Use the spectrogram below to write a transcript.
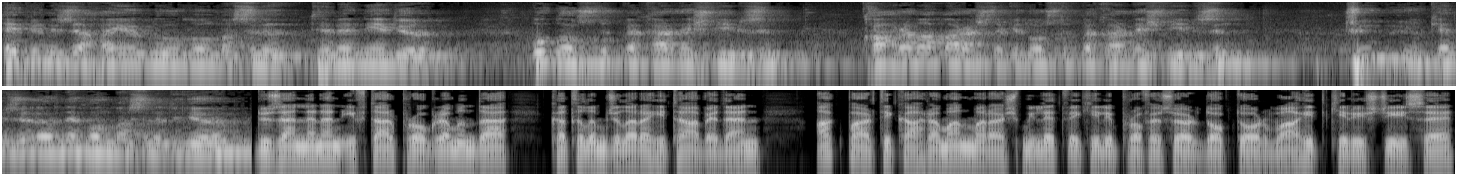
hepimize hayırlı uğurlu olmasını temenni ediyorum. Bu dostluk ve kardeşliğimizin, Kahramanmaraş'taki dostluk ve kardeşliğimizin ülkemize örnek olmasını diliyorum. Düzenlenen iftar programında katılımcılara hitap eden AK Parti Kahramanmaraş Milletvekili Profesör Doktor Vahit Kirişçi ise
